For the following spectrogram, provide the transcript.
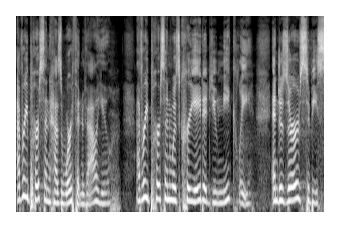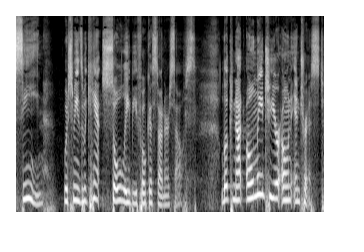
Every person has worth and value. Every person was created uniquely and deserves to be seen, which means we can't solely be focused on ourselves. Look not only to your own interest,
